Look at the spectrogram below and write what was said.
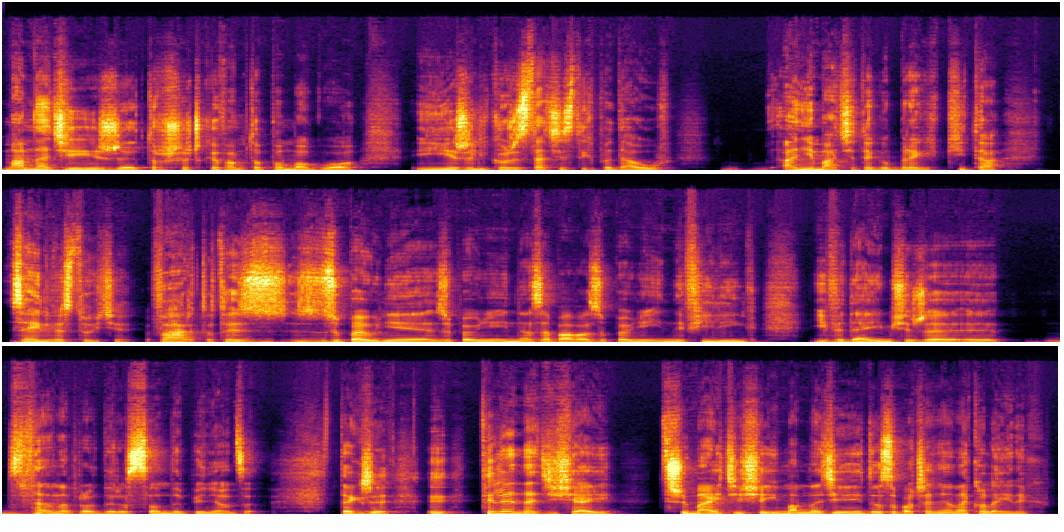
Mam nadzieję, że troszeczkę Wam to pomogło i jeżeli korzystacie z tych pedałów, a nie macie tego brake kita, zainwestujcie. Warto. To jest zupełnie, zupełnie inna zabawa, zupełnie inny feeling i wydaje mi się, że y, za naprawdę rozsądne pieniądze. Także y, tyle na dzisiaj. Trzymajcie się i mam nadzieję do zobaczenia na kolejnych.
